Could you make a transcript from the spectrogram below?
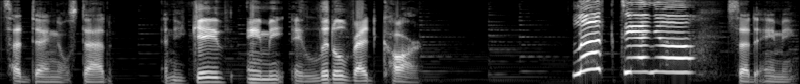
said Daniel's dad, and he gave Amy a little red car. Look, Daniel! said Amy.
